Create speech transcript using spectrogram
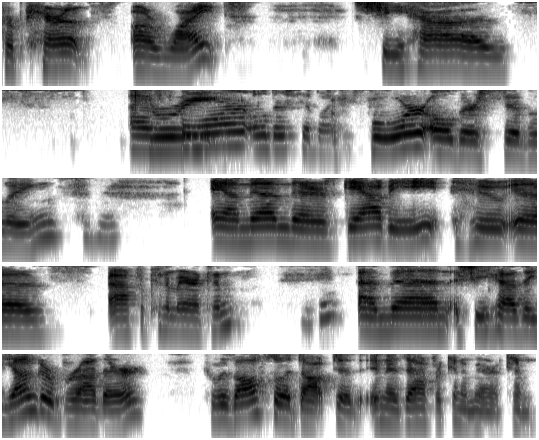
her parents are white. She has I have Three- four older siblings. four older siblings. Mhm. And then there's Gabby, who is African American. Mhm. And then she has a younger brother who was also adopted and is African American.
